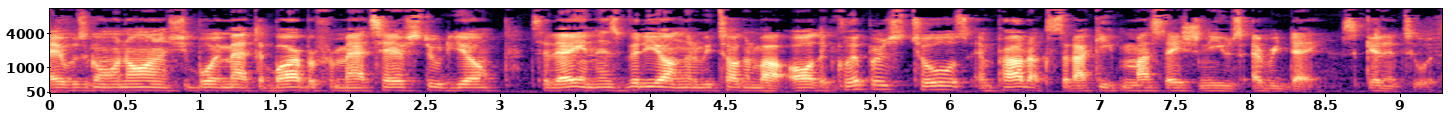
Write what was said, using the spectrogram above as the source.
Hey, what's going on? It's your boy Matt the Barber from Matt's Hair Studio. Today in this video, I'm going to be talking about all the clippers, tools, and products that I keep in my station to use every day. Let's get into it.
